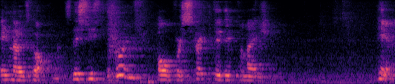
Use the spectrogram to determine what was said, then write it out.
in those documents. This is proof of restricted information. Here,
